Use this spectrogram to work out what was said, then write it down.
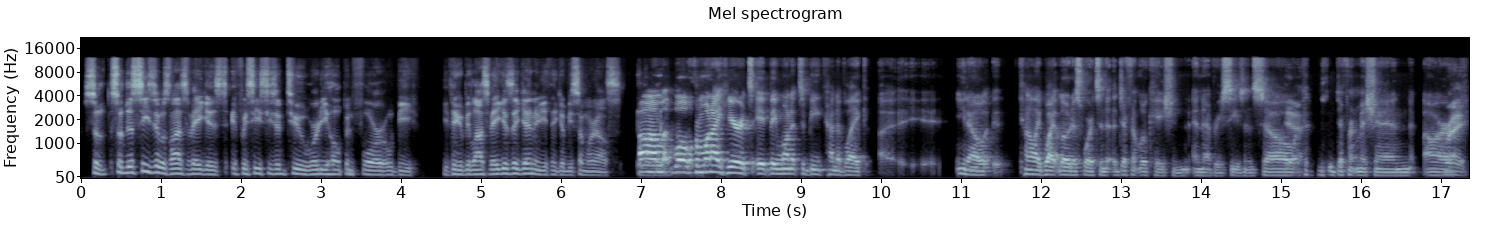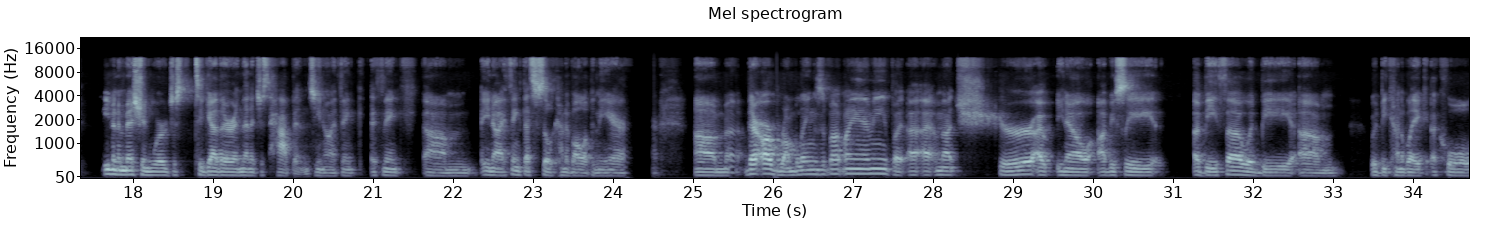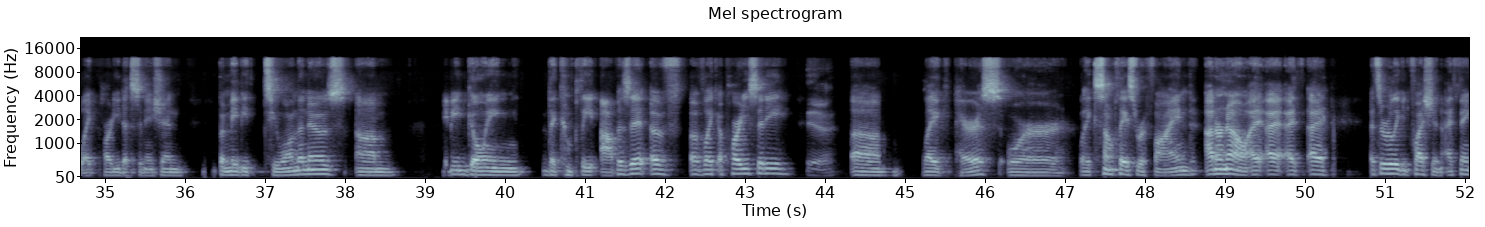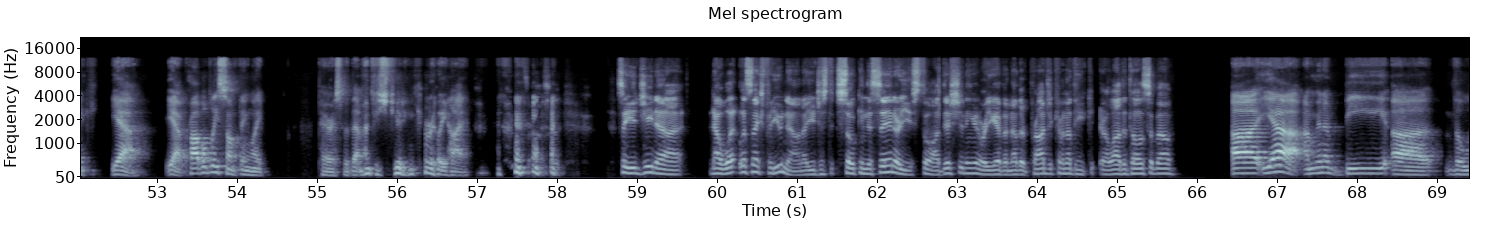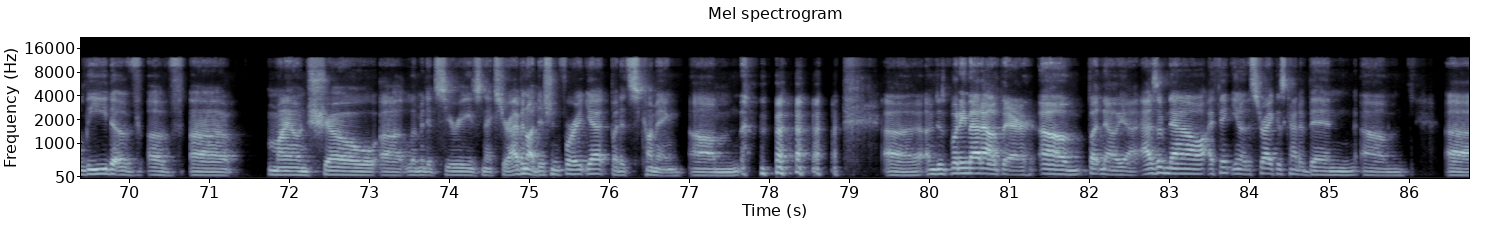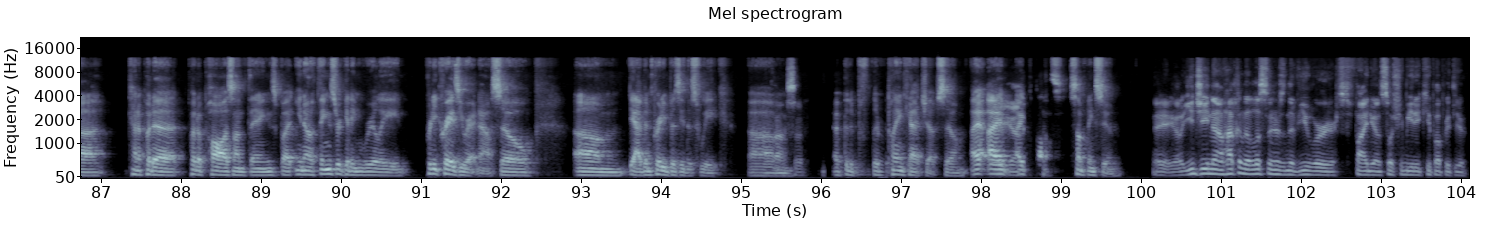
So, so this season was Las Vegas. If we see season two, where are you hoping for it will be? You think it'll be Las Vegas again, or you think it'll be somewhere else? Um, well, from what I hear, it's it, they want it to be kind of like, uh, you know, kind of like White Lotus, where it's in a different location in every season. So Yeah. it's a different mission, or right. Even a mission where we're just together and then it just happens. You know, I think I think um, you know, I think that's still kind of all up in the air. Um, there are rumblings about Miami, but I, I- I'm not sure. I, you know, obviously Ibiza would be um would be kind of like a cool like party destination, but maybe too on the nose. Um, maybe going the complete opposite of of like a party city Yeah. um like Paris or like someplace refined? I don't know. I I I, I that's a really good question. I think yeah, yeah, probably something like Paris, but that might be shooting really high. Awesome. So Eugene, uh, now what what's next for you now? Now you just soaking this in, or are you still auditioning, or you have another project coming out that you're allowed to tell us about? Uh yeah, I'm gonna be uh the lead of of uh my own show uh limited series next year. I haven't auditioned for it yet, but it's coming. Um uh I'm just putting that out there. Um but no, yeah, as of now, I think you know the strike has kind of been um uh kind of put a put a pause on things, but you know things are getting really pretty crazy right now. So um yeah, I've been pretty busy this week. Um Awesome. I've been, they're playing catch up, so I. I, I something soon. There you go, Eugene. Now, how can the listeners and the viewers find you on social media? Keep up with you.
